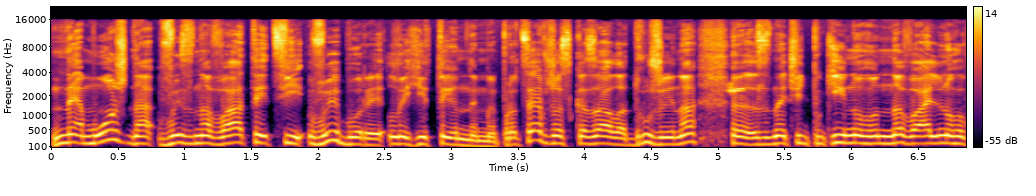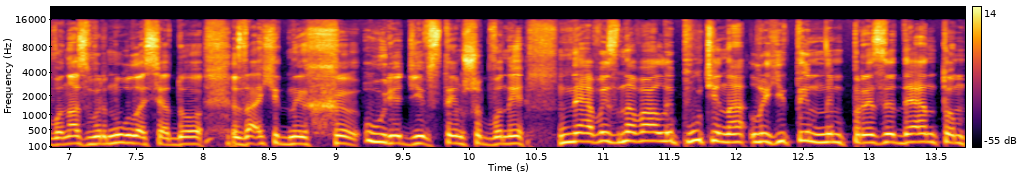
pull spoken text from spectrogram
не можна визнавати ці вибори легітимними. Про це вже сказала дружина, е, значить, покійного Навального. Вона звернулася до західних е, урядів з тим, щоб вони не визнавали Путіна легітимним президентом.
